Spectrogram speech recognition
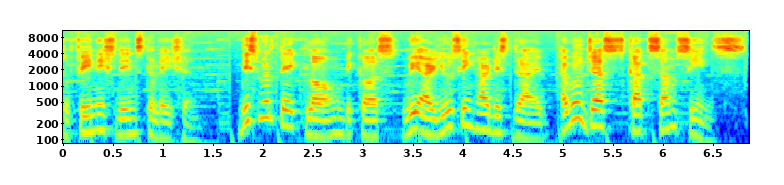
to finish the installation. This will take long because we are using hard disk drive. I will just cut some scenes.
